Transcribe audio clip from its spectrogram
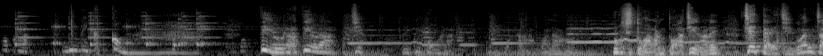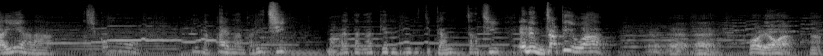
我看你莫去讲啊。啦。对啦对啦，姐，你去讲啊啦，我甲阿元啊吼，拢是大人大种啊咧，这代志阮知影啦，是讲哦，你若爱人甲你饲，嘛爱等下结婚你一天再饲，安尼唔则对啊？哎哎哎，可能啊，啊，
